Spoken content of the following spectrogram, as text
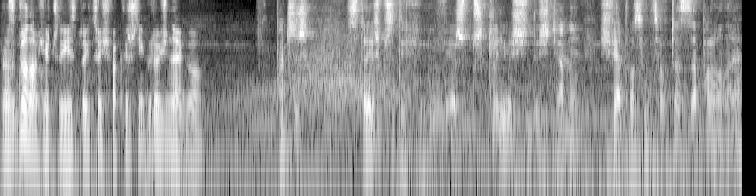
Rozglądam się, czy jest tutaj coś faktycznie groźnego. Patrzysz, stoisz przy tych, wiesz, przykleiłeś się do ściany, światła są cały czas zapalone,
